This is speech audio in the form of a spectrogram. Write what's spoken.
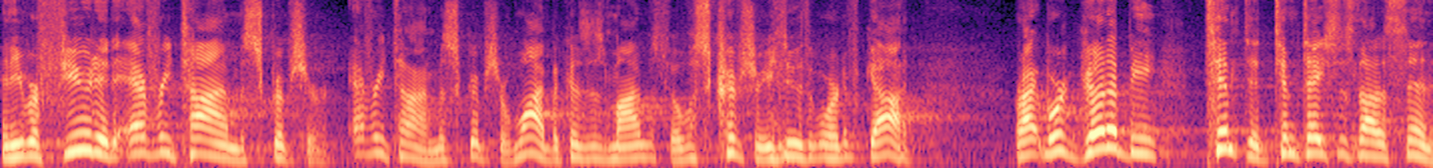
And he refuted every time with Scripture, every time with Scripture. Why? Because his mind was filled with Scripture. He knew the Word of God, right? We're to be tempted. Temptation is not a sin.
